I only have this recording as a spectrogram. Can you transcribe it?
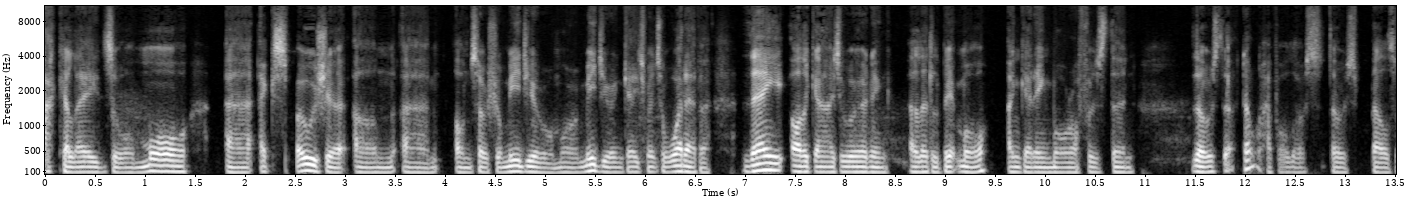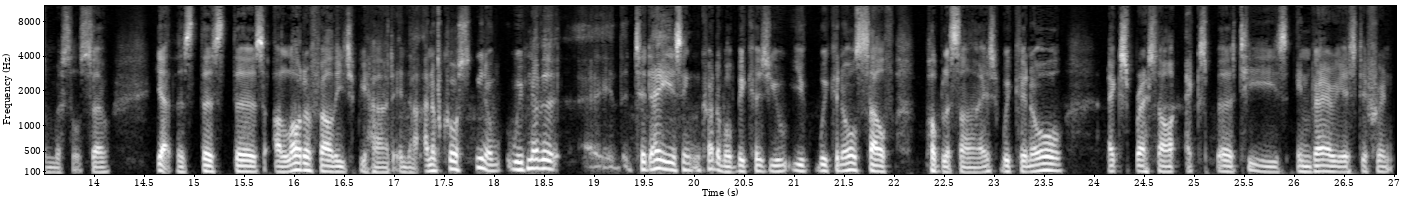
accolades or more uh, exposure on um, on social media or more media engagements or whatever. They are the guys who are earning a little bit more and getting more offers than those that don't have all those those bells and whistles. So, yeah, there's there's there's a lot of value to be had in that. And of course, you know, we've never today is incredible because you you we can all self publicize, we can all express our expertise in various different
